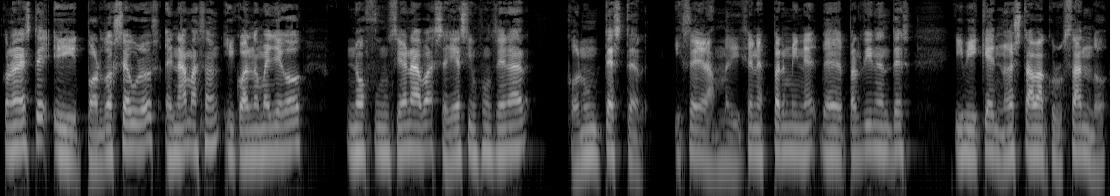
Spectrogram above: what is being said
con este y por dos euros en Amazon y cuando me llegó no funcionaba, seguía sin funcionar. Con un tester hice las mediciones eh, pertinentes y vi que no estaba cruzando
